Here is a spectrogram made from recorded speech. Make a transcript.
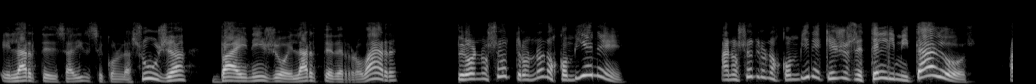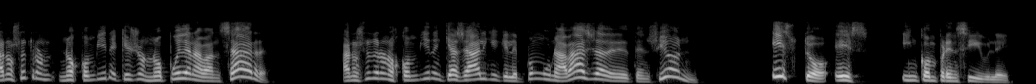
el arte de salirse con la suya, va en ello el arte de robar, pero a nosotros no nos conviene. A nosotros nos conviene que ellos estén limitados. A nosotros nos conviene que ellos no puedan avanzar. A nosotros nos conviene que haya alguien que le ponga una valla de detención. Esto es incomprensible.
